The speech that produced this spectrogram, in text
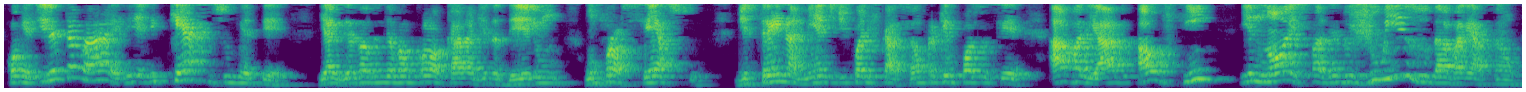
cometida, ele está lá, ele, ele quer se submeter. E às vezes nós ainda vamos colocar na vida dele um, um processo de treinamento e de qualificação para que ele possa ser avaliado ao fim e nós, fazendo juízo da avaliação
